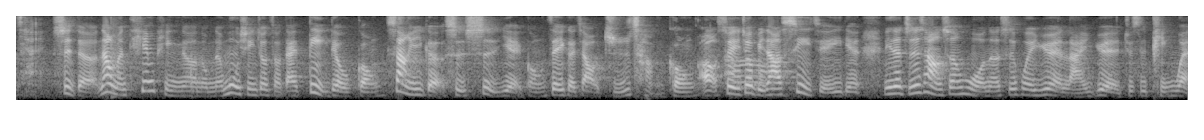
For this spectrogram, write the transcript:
彩。是的，那我们天平呢，我们的木星就走在第六宫，上一个是事业宫，这一个叫职场宫哦，所以就比较细节一点。你的职场生活呢，是会越来越就是平稳。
